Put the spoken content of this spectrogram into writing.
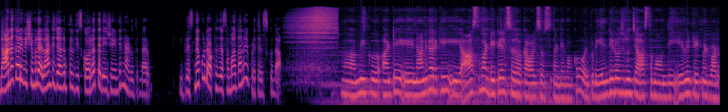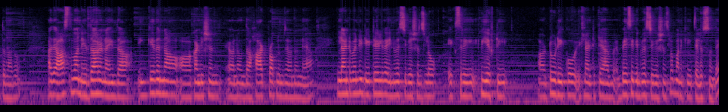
నాన్నగారి విషయంలో ఎలాంటి జాగ్రత్తలు తీసుకోవాలో తెలియజేయండి అని అడుగుతున్నారు. ఈ ప్రశ్నకు డాక్టర్ గారి సమాధానం ఇప్పుడు తెలుసుకుందాం. మీకు అంటే నాన్నగారికి ఈ ఆస్తమా డీటెయిల్స్ కావాల్సి వస్తుందండి మాకు. ఇప్పుడు ఎన్ని రోజుల నుంచి ఆస్తమా ఉంది? ఏమేమి ట్రీట్మెంట్ వాడుతున్నారు? అది ఆస్తమా నిర్ధారణ అయిందా? ఇంకేదన్నా కండిషన్ ఏమైనా ఉందా? హార్ట్ ప్రాబ్లమ్స్ ఏమైనా ఉన్నాయా? ఇలాంటివన్నీ డీటెయిల్గా ఇన్వెస్టిగేషన్స్లో x ray PFT two D echo ఇట్లాంటి బేసిక్ ఇన్వెస్టిగేషన్స్లో మనకి తెలుస్తుంది.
